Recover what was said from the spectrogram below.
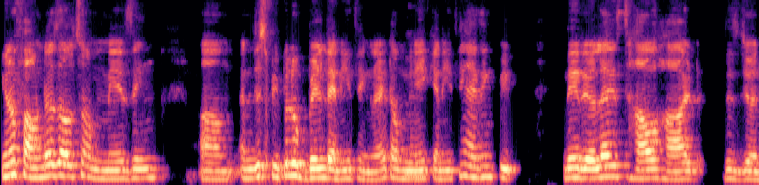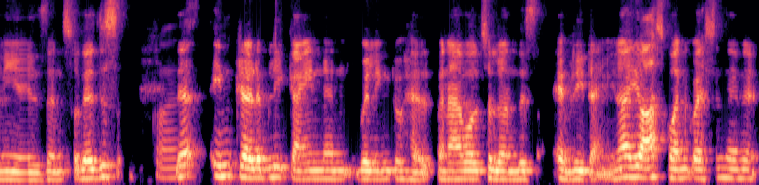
You know founders are also amazing um, and just people who build anything right or Mm. make anything i think people they realize how hard this journey is and so they're just they're incredibly kind and willing to help and i've also learned this every time. You know you ask one question and it,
